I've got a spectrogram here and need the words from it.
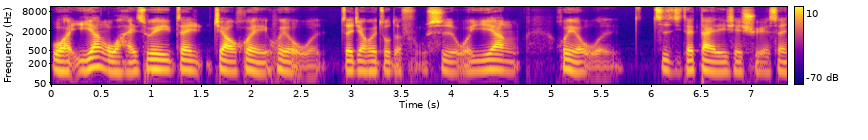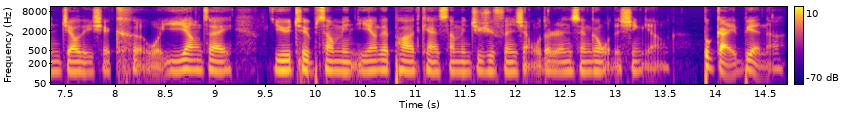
我一样，我还是会在教会会有我在教会做的服事，我一样会有我自己在带的一些学生教的一些课，我一样在 YouTube 上面，一样在 Podcast 上面继续分享我的人生跟我的信仰，不改变啊。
